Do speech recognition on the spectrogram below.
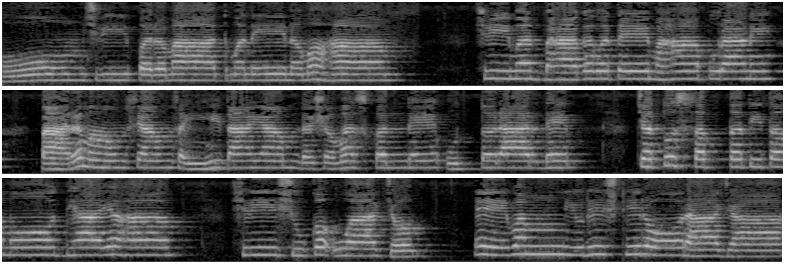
ॐ श्रीपरमात्मने नमः। श्रीमद्भागवते महापुराणे पारमहंस्याम् संहितायाम् दशमस्कन्धे उत्तरार्धे चतुःसप्ततितमोऽध्यायः। श्रीशुक उवाच एवम् युधिष्ठिरो राजा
